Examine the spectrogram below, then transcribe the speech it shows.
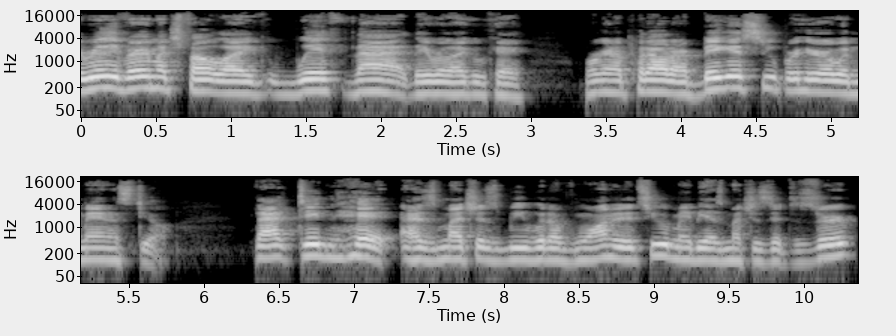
really very much felt like with that they were like, okay, we're going to put out our biggest superhero in Man of Steel. That didn't hit as much as we would have wanted it to, or maybe as much as it deserved.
